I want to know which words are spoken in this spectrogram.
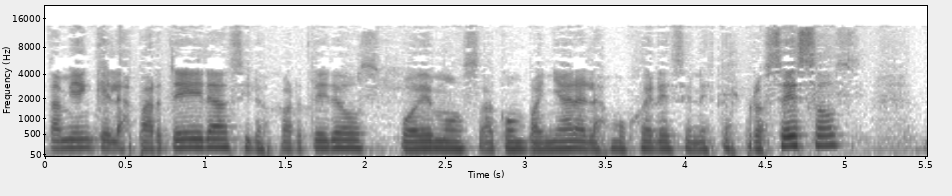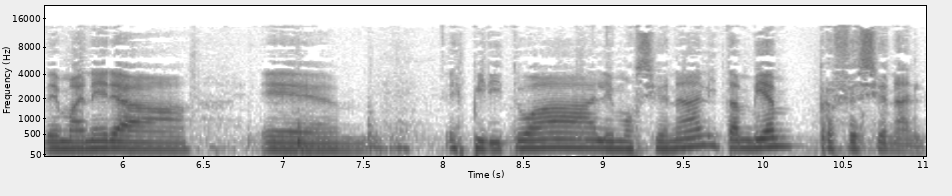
también que las parteras y los parteros podemos acompañar a las mujeres en estos procesos de manera eh, espiritual, emocional y también profesional,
